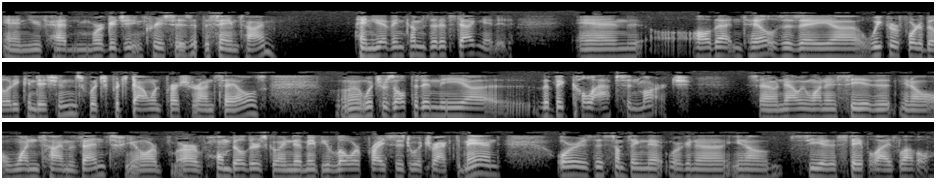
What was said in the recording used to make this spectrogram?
and you've had mortgage increases at the same time and you have incomes that have stagnated. And all that entails is a uh, weaker affordability conditions, which puts downward pressure on sales, uh, which resulted in the uh, the big collapse in March. So now we want to see is it you know a one-time event? You know, are, are home builders going to maybe lower prices to attract demand, or is this something that we're going to you know see at a stabilized level?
